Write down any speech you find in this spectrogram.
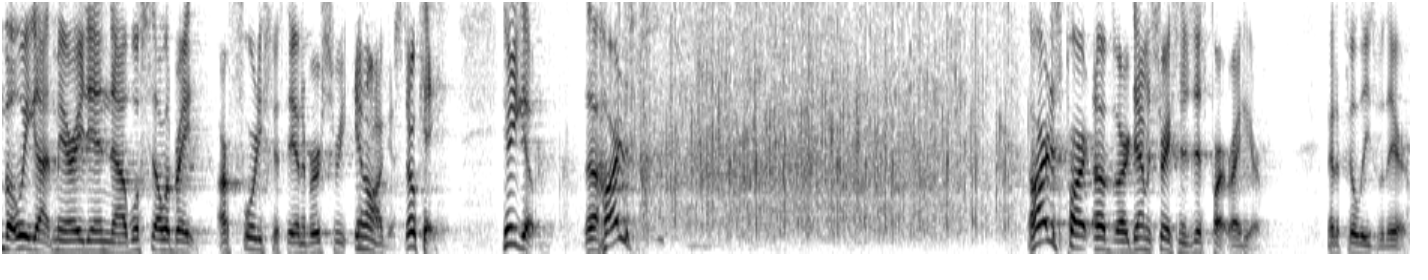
but we got married, and uh, we'll celebrate our 45th anniversary in August. Okay, here you go. The hardest, the hardest part of our demonstration is this part right here. I've got to fill these with air.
